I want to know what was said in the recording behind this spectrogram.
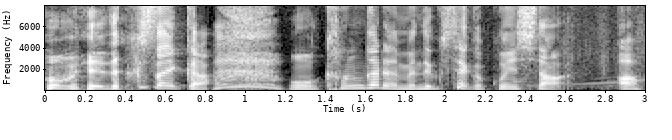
もうめんどくさいから。もう考えるのめんどくさいからここにした。あ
